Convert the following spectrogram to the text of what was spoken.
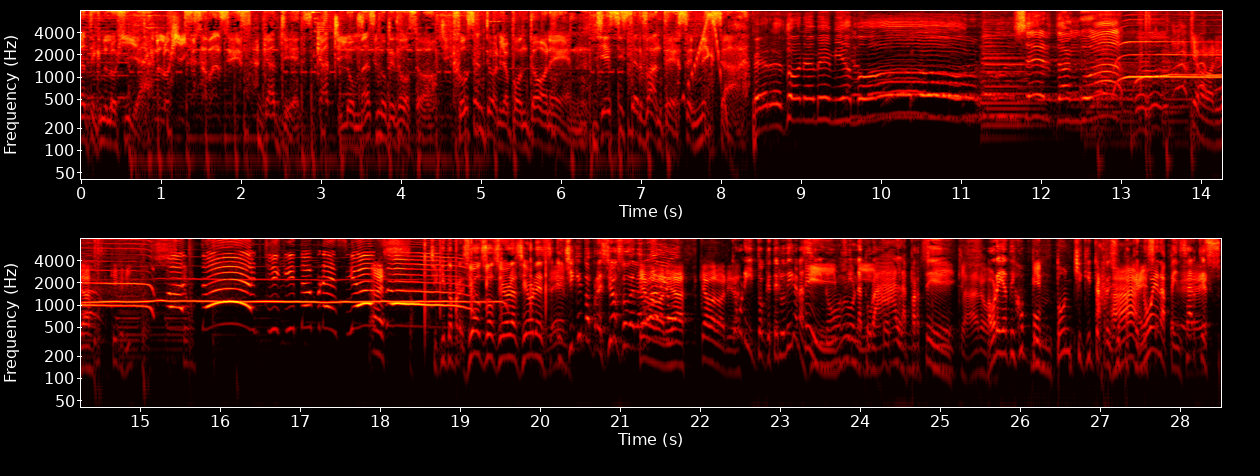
La tecnología, tecnología sus avances, gadgets, lo más novedoso. José Antonio Pontón en Jesse Cervantes en Nexa. Perdóname, mi amor, ser tan guapo. Qué barbaridad, qué gritos. Eso. Chiquito precioso, señoras y señores. El chiquito precioso de la Qué radio. barbaridad, qué Qué barbaridad. bonito que te lo digan así, Sí, ¿no? muy Sí, bonito, natural, aparte. sí, claro. Ahora ya te dijo pontón chiquito precioso, para que no vayan a pensar que es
